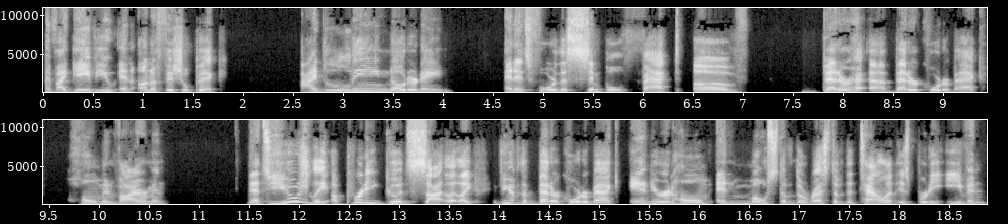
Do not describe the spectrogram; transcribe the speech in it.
If I gave you an unofficial pick, I'd lean Notre Dame. And it's for the simple fact of better, uh, better quarterback home environment. That's usually a pretty good side. Like if you have the better quarterback and you're at home and most of the rest of the talent is pretty even,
